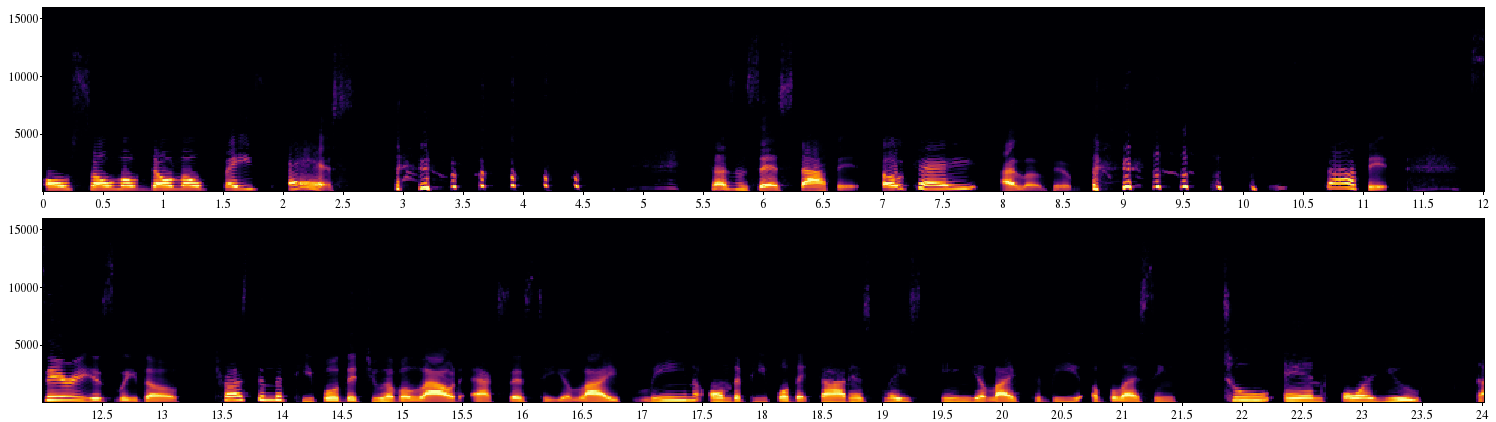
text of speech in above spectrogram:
oh solo dolo faced ass. Cousin says, Stop it. Okay. I love him. Stop it. Seriously, though, trust in the people that you have allowed access to your life. Lean on the people that God has placed in your life to be a blessing to and for you. The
